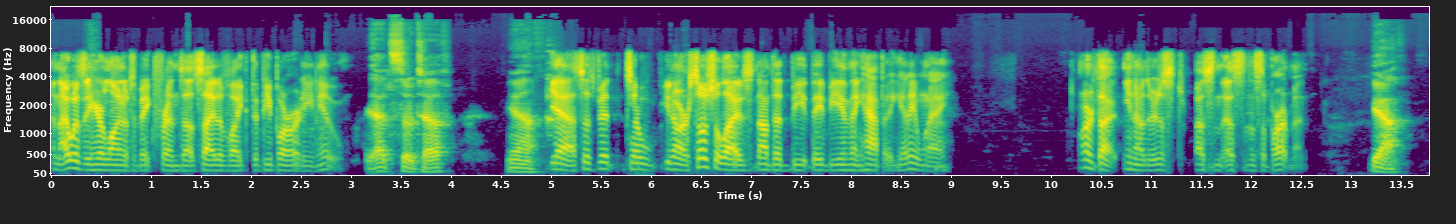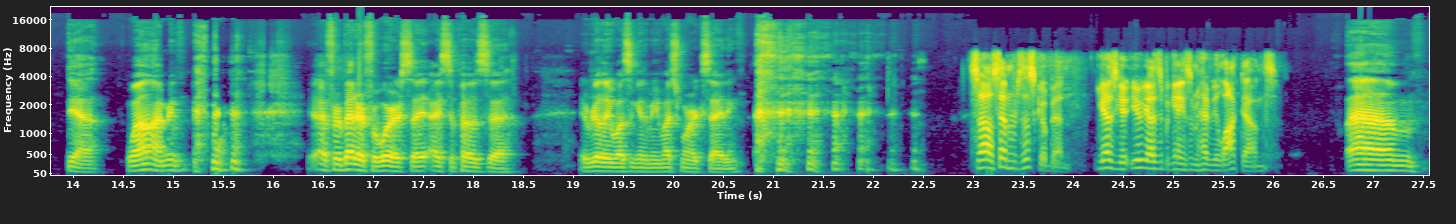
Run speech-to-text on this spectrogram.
And I wasn't here long enough to make friends outside of like the people I already knew. That's so tough. Yeah. Yeah, so it's been so you know our social lives. Not that be they'd be anything happening anyway. Aren't that you know they're just us in us in this apartment. Yeah, yeah. Well, I mean, for better or for worse, I, I suppose uh, it really wasn't going to be much more exciting. So how's San Francisco been? You guys get you guys have been getting some heavy lockdowns. um,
